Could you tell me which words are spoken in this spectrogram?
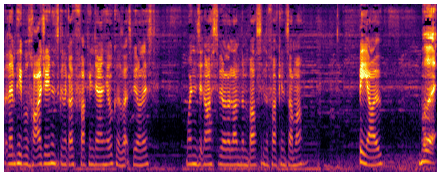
but then people's hygiene is going to go fucking downhill because let's be honest, when is it nice to be on a London bus in the fucking summer? BO. But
